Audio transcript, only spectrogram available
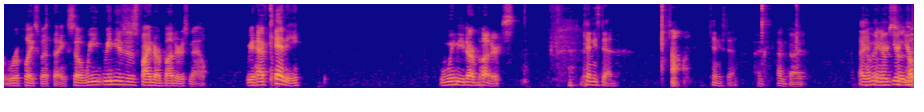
replacement thing. So we we need to just find our Butters now. We have Kenny. We need our Butters. Kenny's dead. Aw. Kenny's dead. I, I've died. How many you're, you're, you're,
